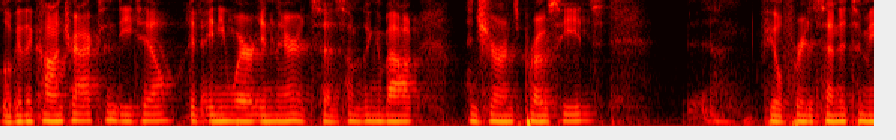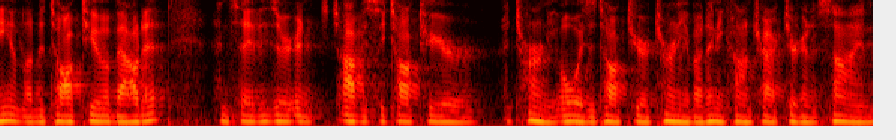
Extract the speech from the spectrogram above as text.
look at the contracts in detail. If anywhere in there it says something about insurance proceeds, feel free to send it to me. I'd love to talk to you about it and say these are, and obviously talk to your attorney. Always talk to your attorney about any contract you're going to sign.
